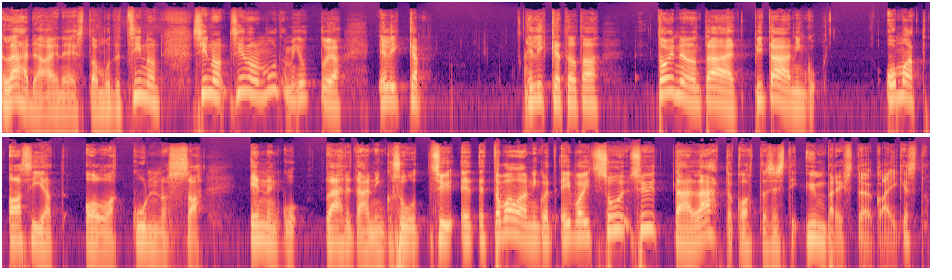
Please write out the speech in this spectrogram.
lähdeaineistoa, mutta siinä on, siinä, on, siinä on muutamia juttuja, eli tota, toinen on tämä, että pitää niinku omat asiat olla kunnossa ennen kuin lähdetään niinku su- sy- et, et tavallaan niinku, et ei voi su- syyttää lähtökohtaisesti ympäristöä kaikesta.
